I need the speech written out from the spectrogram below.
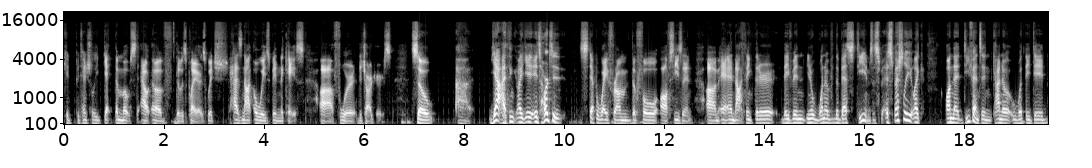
could potentially get the most out of those players, which has not always been the case uh, for the Chargers. So, uh, yeah, I think like it, it's hard to step away from the full off season um, and, and, not think that are, they've been you know one of the best teams, especially like on that defense and kind of what they did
